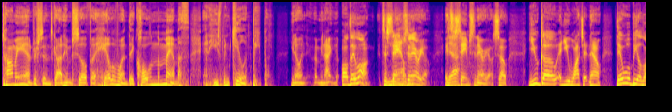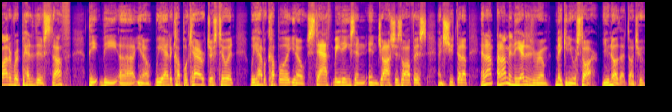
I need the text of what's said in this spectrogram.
Tommy Anderson's got himself a hell of one. They call him the Mammoth, and he's been killing people. You know, and I mean, I, all day long. It's the same Nailed it. scenario. It's Yeah. the same scenario. So you go and you watch it. Now there will be a lot of repetitive stuff. The the uh, you know we add a couple of characters to it. We have a couple of you know staff meetings in in Josh's office and shoot that up. And I'm and I'm in the editing room making you a star. You know that, don't you?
